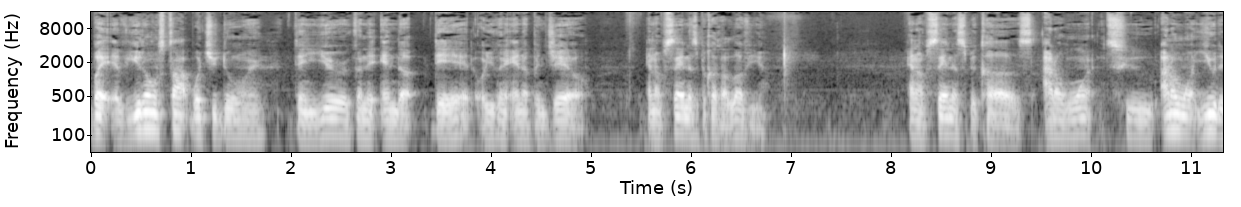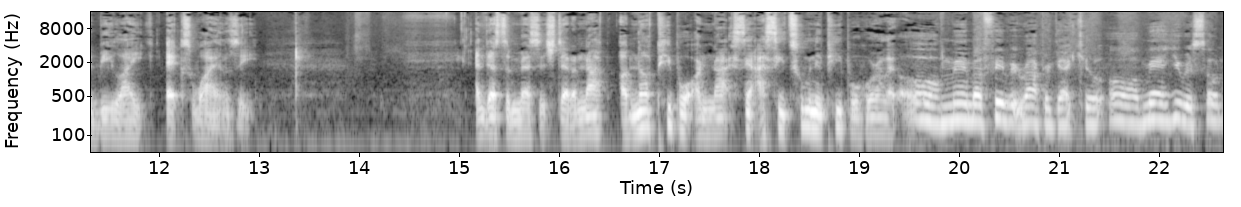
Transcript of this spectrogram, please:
But if you don't stop what you're doing, then you're going to end up dead or you're going to end up in jail. And I'm saying this because I love you. And I'm saying this because I don't want to I don't want you to be like X, Y, and Z. And that's the message that enough enough people are not saying. I see too many people who are like, "Oh man, my favorite rapper got killed. Oh man, you were so.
